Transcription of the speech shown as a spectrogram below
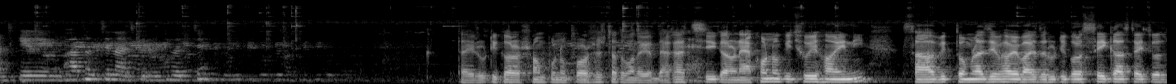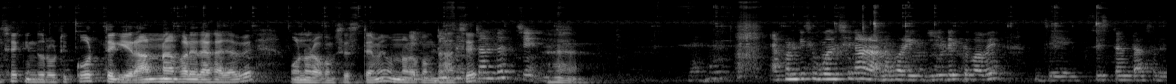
আজকে ভাত হচ্ছে না আজকে রুটি হচ্ছে। তাই রুটি করার সম্পূর্ণ প্রসেসটা তোমাদেরকে দেখাচ্ছি কারণ এখনও কিছুই হয়নি। স্বাভাবিক তোমরা যেভাবে বাড়িতে রুটি করো সেই কাজটাই চলছে কিন্তু রুটি করতে গিয়ে রান্নাঘরে দেখা যাবে অন্যরকম সিস্টেমে অন্যরকম ধাঁচে। হ্যাঁ। এখন কিছু বলছি না রান্নাঘরে গিয়ে দেখতে পাবে। যে সিস্টেমটা আসলে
